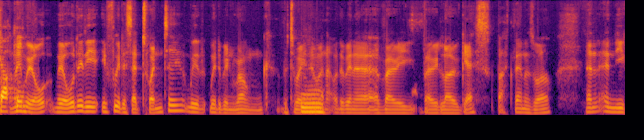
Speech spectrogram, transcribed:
Matt. I mean, we all we all did. If we'd have said twenty, we'd, we'd have been wrong between them, Mm. and that would have been a, a very very low guess back then as well. And and you,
